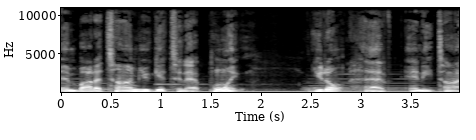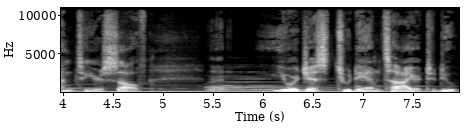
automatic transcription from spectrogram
And by the time you get to that point, you don't have any time to yourself. You are just too damn tired to do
